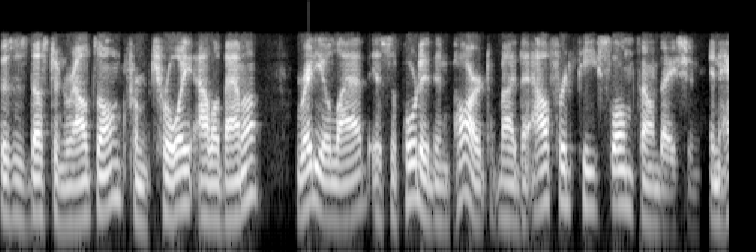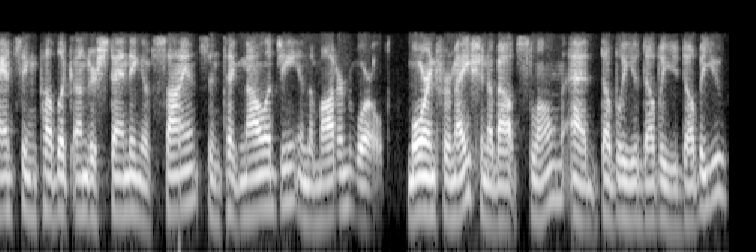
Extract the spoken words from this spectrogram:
this is Dustin Raudzong from Troy, Alabama. Radio Lab is supported in part by the Alfred P. Sloan Foundation, enhancing public understanding of science and technology in the modern world. More information about Sloan at www.sloan.org.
